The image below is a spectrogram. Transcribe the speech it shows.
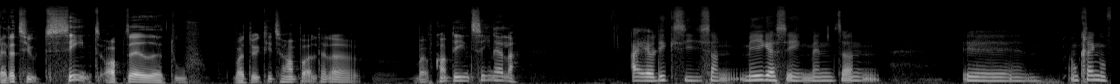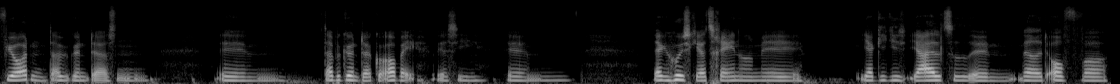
relativt sent opdagede, at du var dygtig til håndbold, eller kom det i en sen alder? Ej, jeg vil ikke sige sådan mega sent, men sådan øh, omkring 14, der begyndte at sådan, øh, der begyndte at gå opad, vil jeg sige. Øh, jeg kan huske, at jeg trænede med, jeg gik i, jeg har altid øh, været et år for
